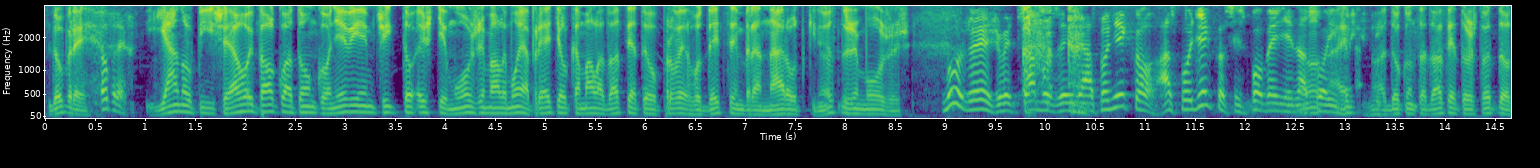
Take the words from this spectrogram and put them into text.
Dobre. Dobre. Jano píše, ahoj Palko a Tonko, neviem, či to ešte môžem, ale moja priateľka mala 21. decembra narodky. No jasne, že môžeš. Môžeš, veď samozrejme, aspoň niekto, aspoň niekto si spomenie na No, svojich a, blížnych. a dokonca 24.12.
